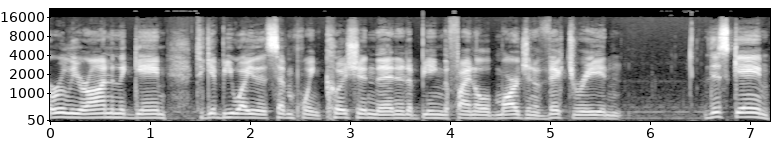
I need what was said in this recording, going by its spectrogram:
earlier on in the game to give BYU that seven point cushion that ended up being the final margin of victory. And this game,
